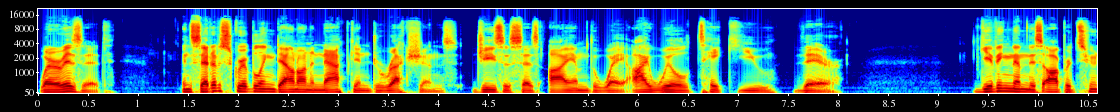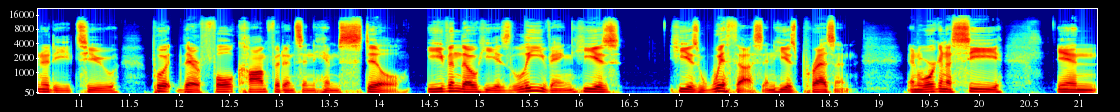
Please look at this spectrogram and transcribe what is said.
Where is it? Instead of scribbling down on a napkin directions, Jesus says, I am the way. I will take you there. Giving them this opportunity to put their full confidence in him still, even though he is leaving, he is he is with us and he is present. And we're going to see in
